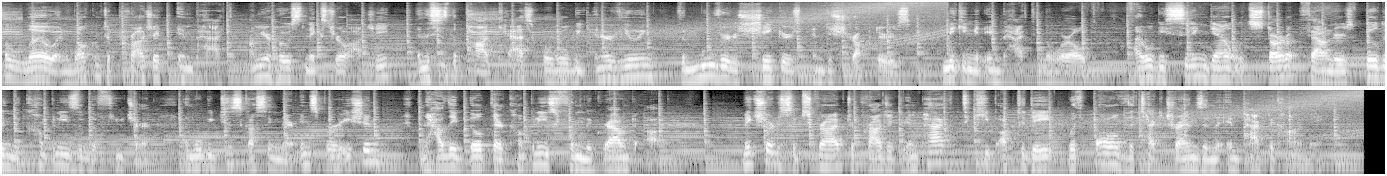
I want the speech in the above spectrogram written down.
Hello, and welcome to Project Impact. I'm your host, Nick Sterlacci, and this is the podcast where we'll be interviewing the movers, shakers, and disruptors making an impact in the world. I will be sitting down with startup founders building the companies of the future, and we'll be discussing their inspiration and how they built their companies from the ground up. Make sure to subscribe to Project Impact to keep up to date with all of the tech trends in the impact economy.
